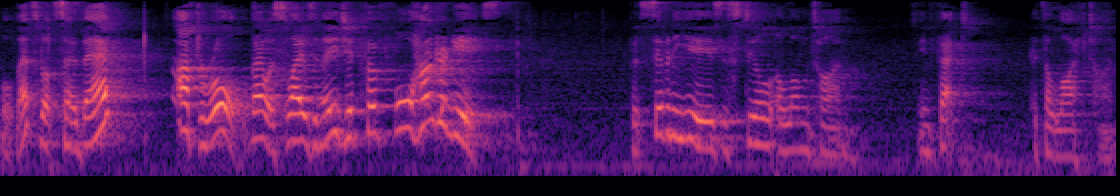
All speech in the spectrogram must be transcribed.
Well, that's not so bad. After all, they were slaves in Egypt for 400 years. But 70 years is still a long time. In fact, it's a lifetime.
